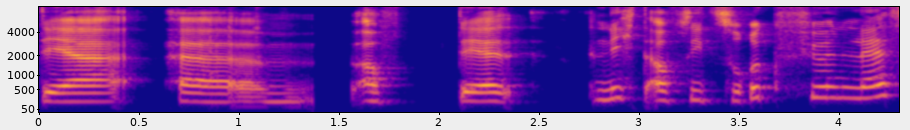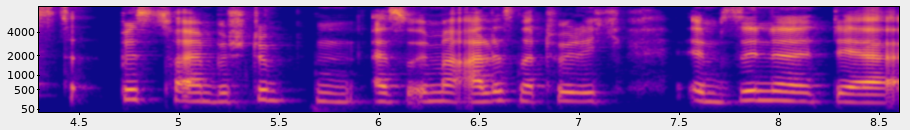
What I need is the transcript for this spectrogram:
der ähm, auf der nicht auf sie zurückführen lässt, bis zu einem bestimmten, also immer alles natürlich im Sinne der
